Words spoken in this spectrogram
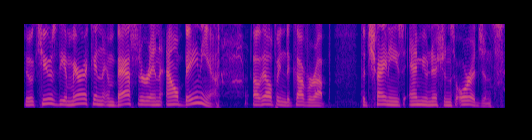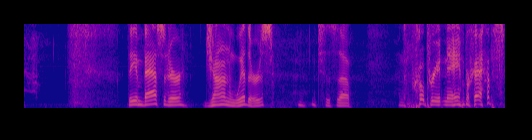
who accused the American ambassador in Albania of helping to cover up the Chinese ammunition's origins. the ambassador, John Withers, which is uh, An appropriate name, perhaps.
